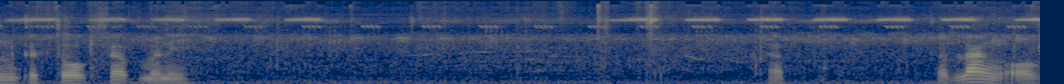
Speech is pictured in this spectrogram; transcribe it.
นกระตกครับมานี่ครับกำลังออก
